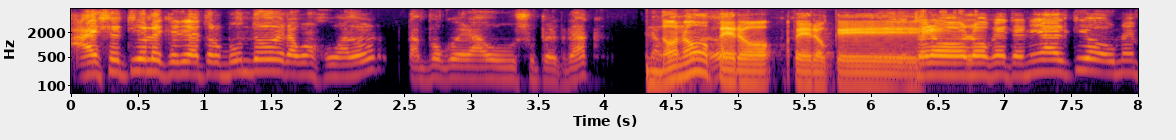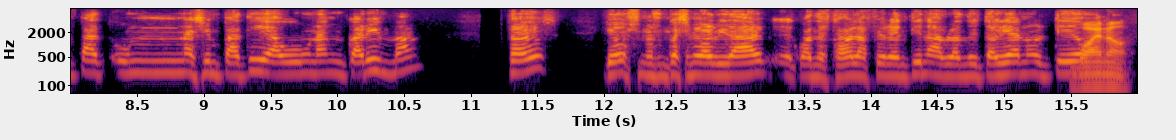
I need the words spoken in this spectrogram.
a ese tío le quería a todo el mundo, era buen jugador, tampoco era un super crack. No, no, jugador. pero, pero que. Pero lo que tenía el tío, una, una simpatía, un carisma, ¿sabes? Yo no, nunca se me va a olvidar eh, cuando estaba en la Fiorentina hablando italiano, el tío. Bueno,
